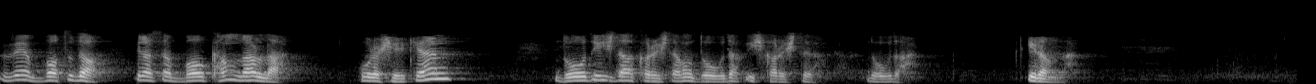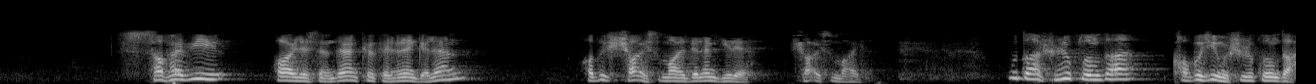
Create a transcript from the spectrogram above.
ve Batı'da biraz da Balkanlarla uğraşırken Doğu'da iş daha karıştı ama Doğu'da iş karıştı. Doğu'da. İran'da. Safevi ailesinden kökenine gelen adı Şah İsmail denen biri. Şah İsmail. Bu da çocukluğunda kavgacıymış çocukluğunda.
